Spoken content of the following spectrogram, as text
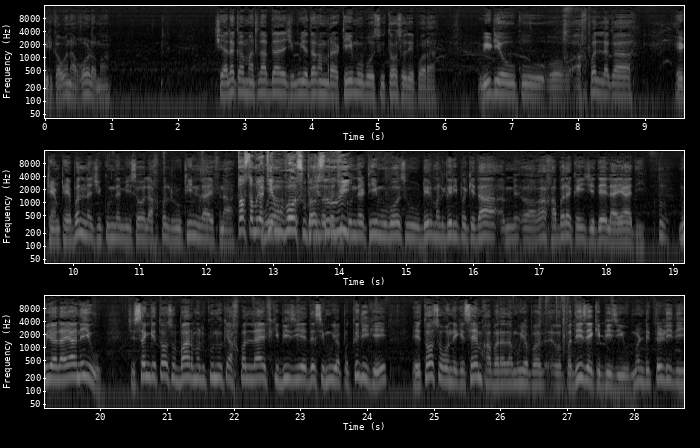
ورکونه غوړم چې الکه مطلب دا چې موږ دغه مرا ټیم وبو سو تاسو د پوره ویډیو کو او خپل لګه ای ټیم ټیبل نه چی کوم د میسو له خپل روټین لایف نه تاسو ته مو ټیم وبوسو بچی ضروری تاسو ته کوم د ټیم وبوسو ډیر ملګری پکې دا هغه خبره کوي چې دی لایا دی مو یا لایا نه یو چې څنګه تاسو بار ملکونو کې خپل لایف کې بیزی یې دسی مو یا په کلی کې ای تاسو غونډه کې سیم خبره ده مو یا په دې ځای کې بیزی یو منډې تړي دي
